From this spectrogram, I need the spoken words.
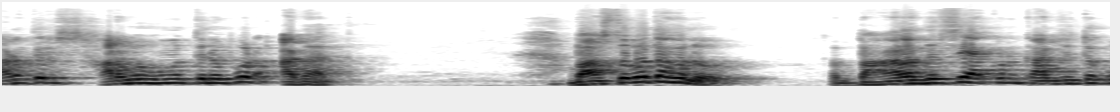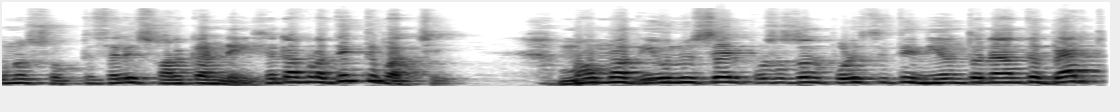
ভারতের সার্বভৌমত্বের উপর আঘাত। বাস্তবতা হলো বাংলাদেশে এখন কার্যত কোনো শক্তিশালী সরকার নেই, সেটা আমরা দেখতে পাচ্ছি। মোহাম্মদ ইউনুসের প্রশাসন পরিস্থিতি নিয়ন্ত্রণে আনতে ব্যর্থ।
